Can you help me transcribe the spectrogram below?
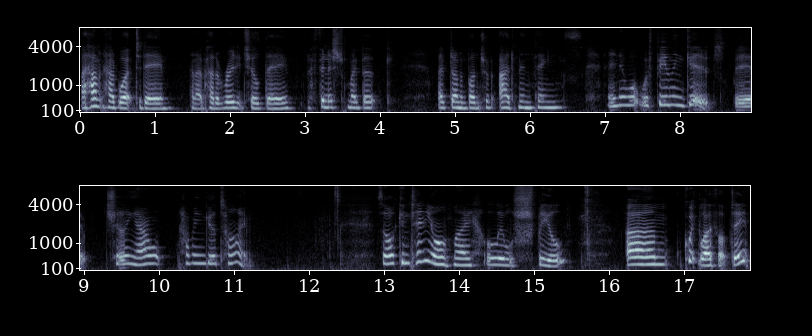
I haven't had work today and I've had a really chilled day. I finished my book. I've done a bunch of admin things. And you know what? We're feeling good. We're chilling out, having a good time. So I'll continue on my little spiel. Um, quick life update.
